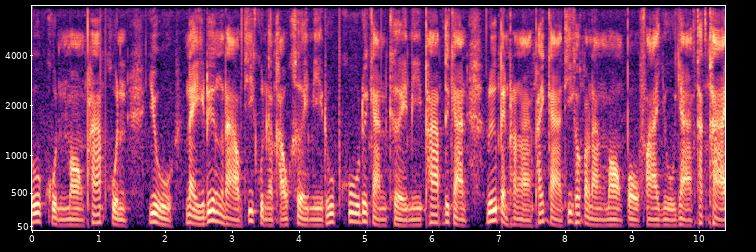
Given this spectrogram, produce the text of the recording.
รูปคุณมองภาพคุณ อยู่ในเรื่องราวที่คุณกับเขาเคยมีรูปคู่ด้วยกันเคยมีภาพด้วยกัน หรือเป็นพลังงานไพ่การที่เขากำลังมองโปรไฟล์อยู่อยากทักทาย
